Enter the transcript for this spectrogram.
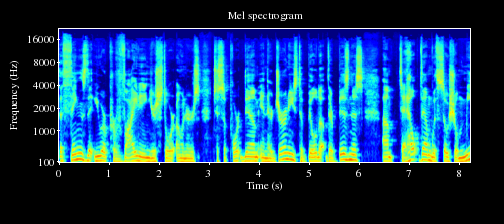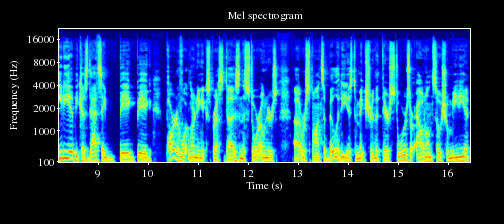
the things that you are providing your store owners to support them in their journeys to build up their business um, to help them with social media because that's a big big part of what learning express does and the store owners uh, responsibility is to make sure that their stores are out on social media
